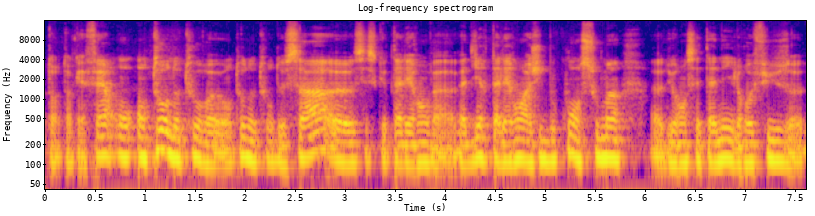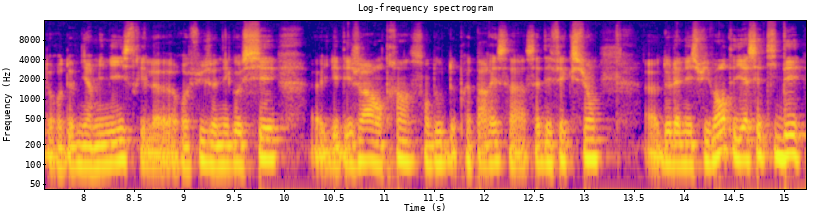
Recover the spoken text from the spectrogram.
tant, qu'à faire, on, tourne autour, euh, on tourne autour de ça. Euh, c'est ce que Talleyrand va, dire. Talleyrand agit beaucoup en sous-main euh, durant cette année. Il refuse de redevenir ministre, il refuse de négocier. il est déjà en train, sans doute, de préparer sa, défection de l'année suivante. Et il y a cette idée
